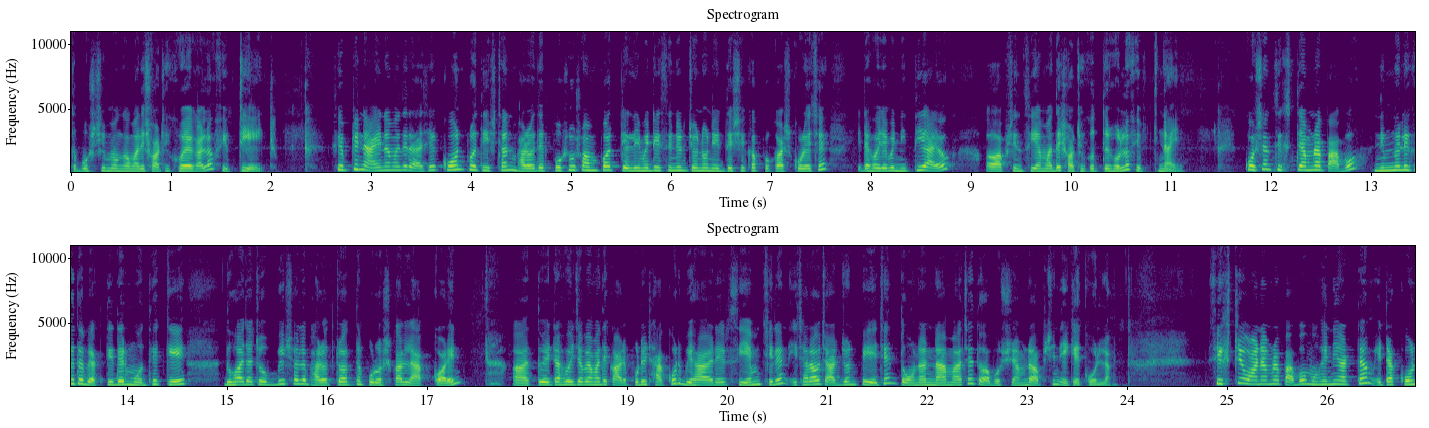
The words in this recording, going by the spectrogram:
তো পশ্চিমবঙ্গ আমাদের সঠিক হয়ে গেল ফিফটি এইট ফিফটি নাইন আমাদের আছে। কোন প্রতিষ্ঠান ভারতের পশু সম্পদ টেলিমেডিসিনের জন্য নির্দেশিকা প্রকাশ করেছে? এটা হয়ে যাবে নীতি আয়োগ। অপশন সি আমাদের সঠিক উত্তর হলো ফিফটি নাইন। কোশ্চেন সিক্সটি আমরা পাবো। নিম্নলিখিত ব্যক্তিদের মধ্যে কে দু হাজার চব্বিশ সালে ভারতরত্ন পুরস্কার লাভ করেন? তো এটা হয়ে যাবে আমাদের কার্পুরি ঠাকুর। বিহারের সিএম ছিলেন। এছাড়াও চারজন পেয়েছেন, তো ওনার নাম আছে, তো অবশ্যই আমরা অপশন একে করলাম। সিক্সটি ওয়ান আমরা পাবো। মোহিনী আট্টাম, এটা কোন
